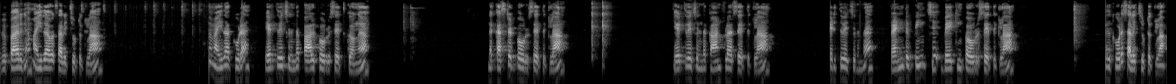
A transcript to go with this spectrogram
இப்ப பாருங்க மைதாவை சளிச்சு விட்டுக்கலாம். மைதா கூட எடுத்து வச்சிருந்த பால் பவுடர் சேர்த்துக்கோங்க. இந்த கஸ்டர்ட் பவுடர் சேர்த்துக்கலாம். எடுத்து வச்சிருந்த கார்ன்ஃபிளவர் சேர்த்துக்கலாம். எடுத்து வச்சிருந்த ரெண்டு பிஞ்சு பேக்கிங் பவுடர் சேர்த்துக்கலாம். இது கூட சலிச்சு விட்டுக்கலாம்.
